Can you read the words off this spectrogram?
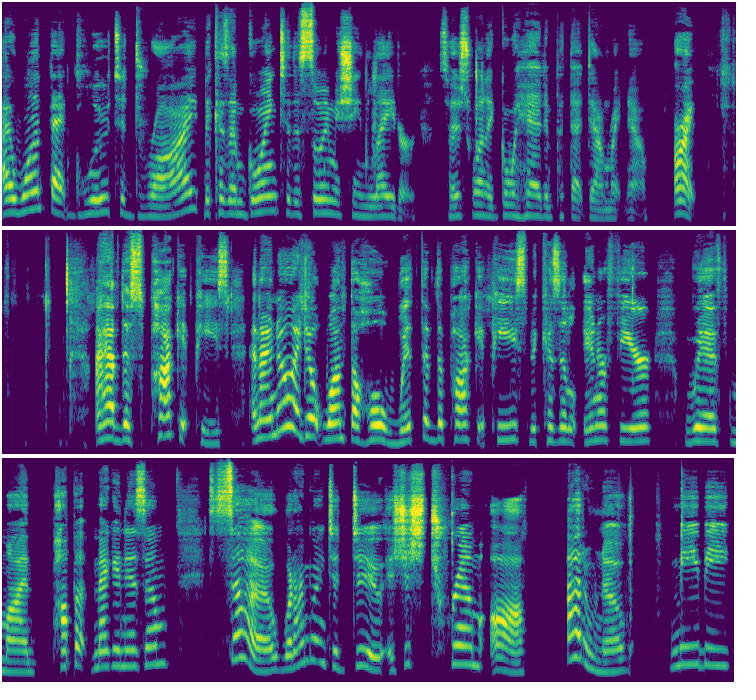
I want that glue to dry because I'm going to the sewing machine later. So I just want to go ahead and put that down right now. All right, I have this pocket piece and I know I don't want the whole width of the pocket piece because it'll interfere with my pop-up mechanism. So what I'm going to do is just trim off, I don't know, maybe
